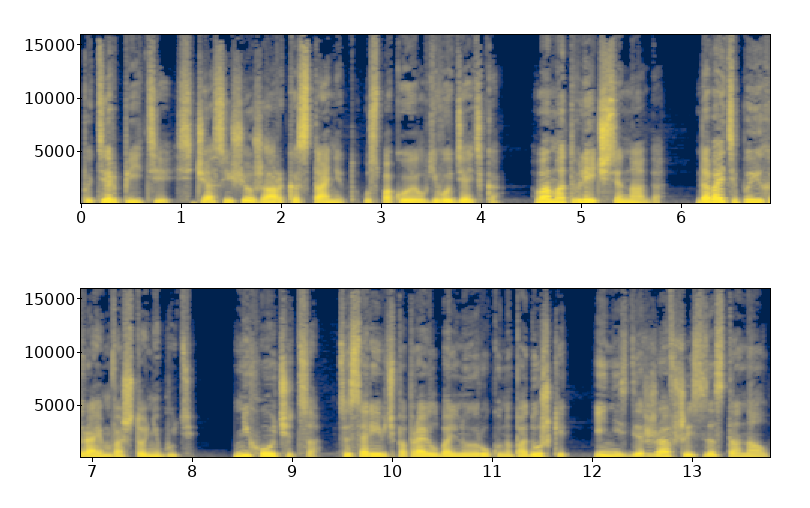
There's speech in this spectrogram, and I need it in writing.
«Потерпите, сейчас еще жарко станет», — успокоил его дядька. «Вам отвлечься надо. Давайте поиграем во что-нибудь». «Не хочется», — цесаревич поправил больную руку на подушке и, не сдержавшись, застонал.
